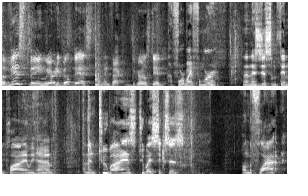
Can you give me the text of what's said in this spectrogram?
So this thing, we already built this. In fact, the girls did. A four by four. And then this is just some thin ply we had. And then two bys, two by sixes on the flat.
